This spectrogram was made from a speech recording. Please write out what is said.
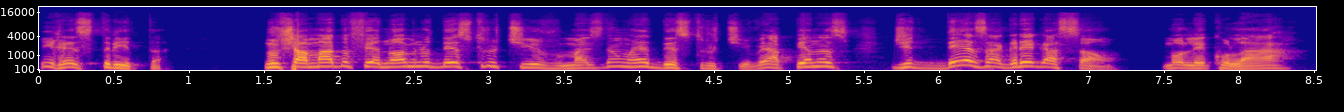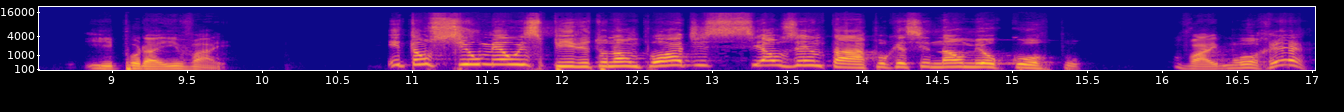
e restrita, no chamado fenômeno destrutivo, mas não é destrutivo, é apenas de desagregação molecular e por aí vai. Então, se o meu espírito não pode se ausentar, porque senão o meu corpo vai morrer,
